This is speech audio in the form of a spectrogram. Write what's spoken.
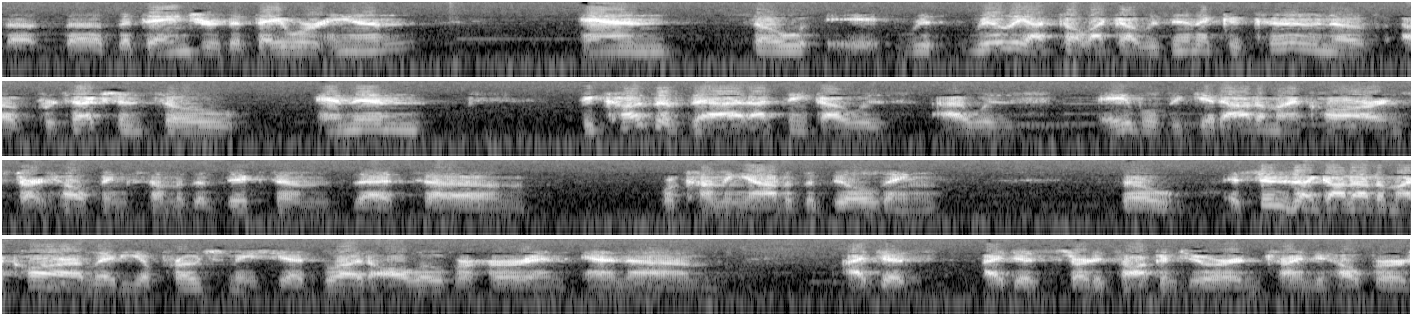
the the, the danger that they were in. And so it, I was in a cocoon of, of protection. So and then because of that, I think I was I was able to get out of my car and start helping some of the victims that um, were coming out of the building. So as soon as I got out of my car, a lady approached me. She had blood all over her, and and um, I just I just started talking to her and trying to help her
